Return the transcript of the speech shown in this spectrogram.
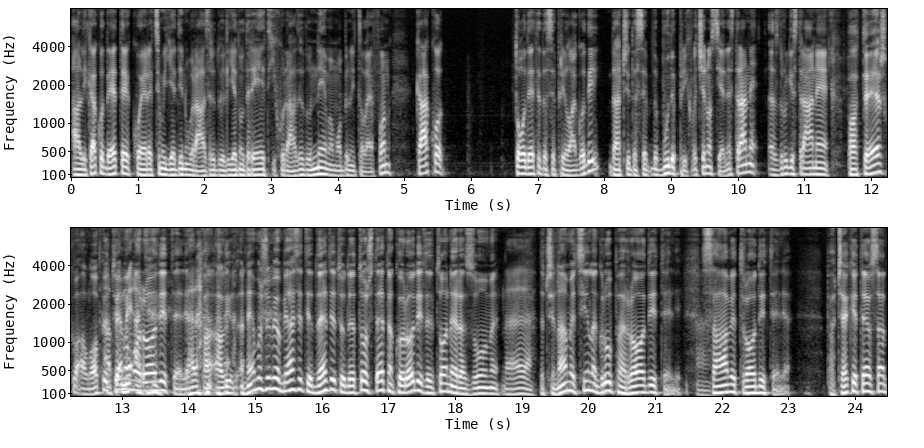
ali kako dete koje je recimo jedino u razredu ili jedno od redkih u razredu nema mobilni telefon, kako to dete da se prilagodi, znači da se da bude prihvaćeno s jedne strane, a s druge strane Pa teško, ali opet A pa- imamo me- a- roditelje. Da, da. Pa, ali ne može mi objasniti detetu da je to štetno ako roditelj to ne razume. da, da, da. Znači, nama je ciljna grupa roditelji, savjet roditelja. Pa čekajte, evo sad,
